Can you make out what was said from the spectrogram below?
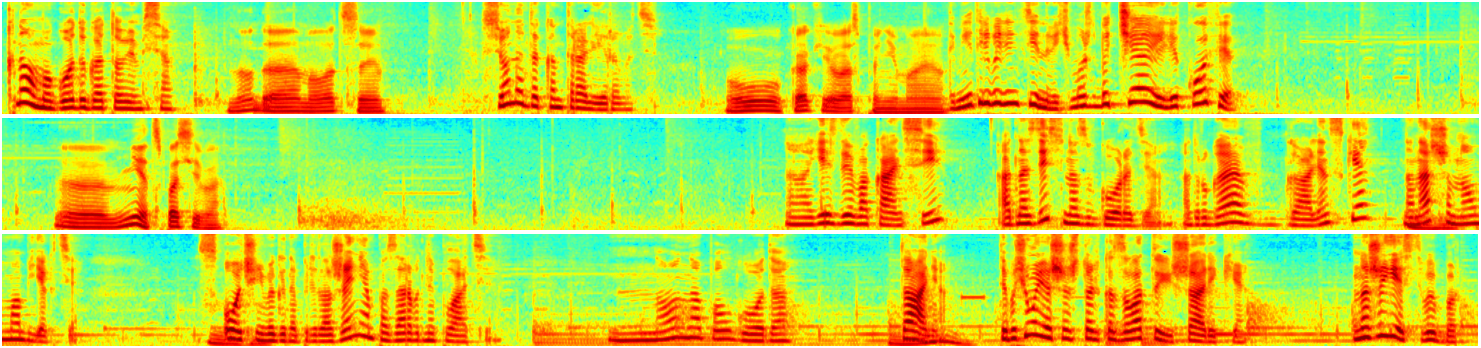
к Новому году готовимся. Ну да, молодцы. Все надо контролировать. О, как я вас понимаю. Дмитрий Валентинович, может быть, чаю или кофе? Э, нет, спасибо. А, Есть две вакансии. Одна здесь у нас в городе, а другая в Галинске на нашем новом объекте. С очень выгодным предложением по заработной плате. Но на полгода. Таня, ты почему вешаешь только золотые шарики? У нас же есть выбор.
